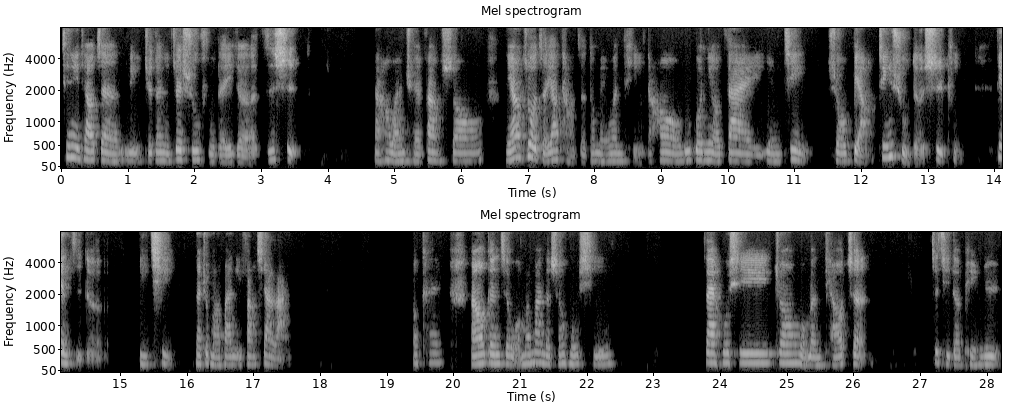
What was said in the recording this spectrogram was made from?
请你调整你觉得你最舒服的一个姿势，然后完全放松。你要坐着，要躺着都没问题。然后，如果你有戴眼镜、手表、金属的饰品、电子的仪器，那就麻烦你放下来。OK，然后跟着我慢慢的深呼吸，在呼吸中，我们调整自己的频率。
